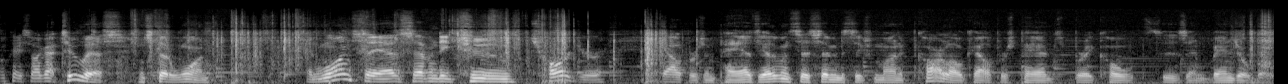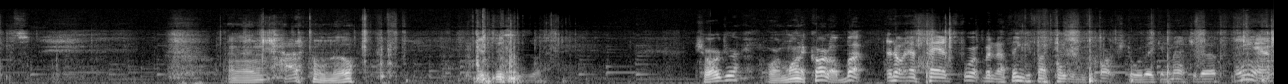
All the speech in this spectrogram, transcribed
Okay, so I got two lists instead of one. And one says 72 Charger calipers and pads. The other one says 76 Monte Carlo calipers, pads, brake hoses, and banjo bolts. And I don't know if this is a Charger or a Monte Carlo, but I don't have pads for it, but I think if I take it to the parts store, they can match it up. And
